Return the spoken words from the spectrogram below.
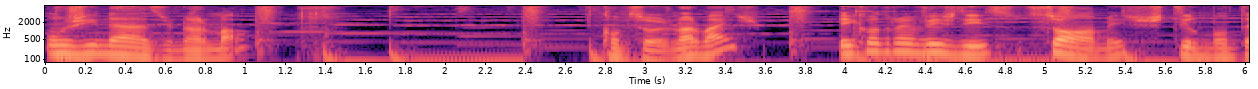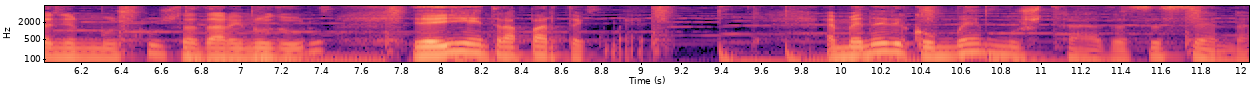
um ginásio normal, com pessoas normais, encontram em vez disso só homens, estilo montanha de músculos, a darem no duro, e aí entra a parte da comédia. a maneira como é mostrada essa cena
